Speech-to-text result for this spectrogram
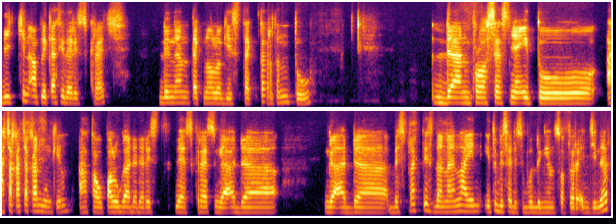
bikin aplikasi dari scratch dengan teknologi stack tertentu dan prosesnya itu acak-acakan mungkin atau palu gak ada dari, dari scratch nggak ada nggak ada best practice dan lain-lain itu bisa disebut dengan software engineer.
